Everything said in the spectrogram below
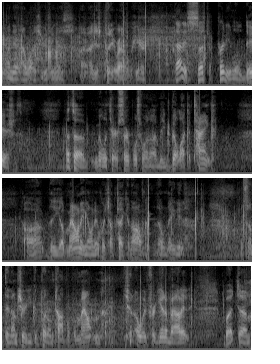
the one that I was using is, I just put it right over here. That is such a pretty little dish. That's a military surplus one. I mean, built like a tank. Uh, the uh, mounting on it, which I've taken off because I don't need it, is something I'm sure you could put on top of a mountain, you know, and forget about it. But um,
